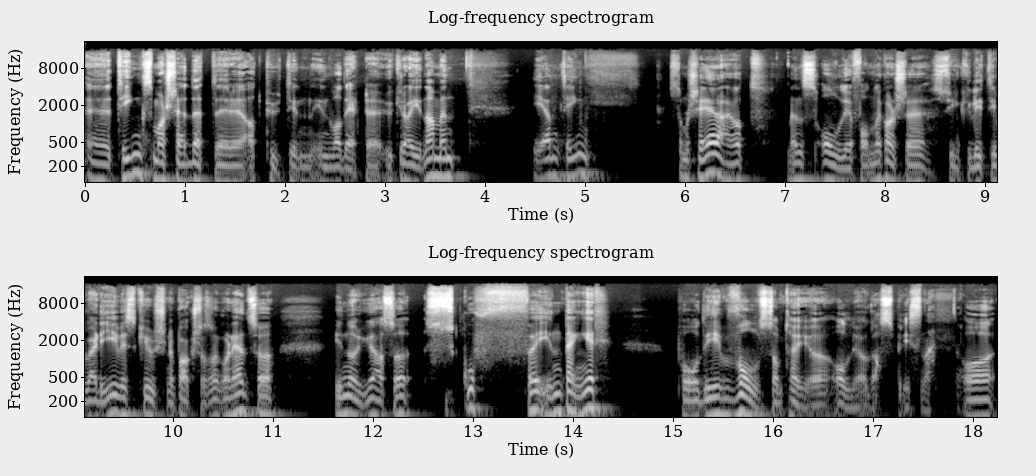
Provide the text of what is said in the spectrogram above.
eh, ting som har skjedd etter at Putin invaderte Ukraina. Men én ting som skjer, er jo at mens oljefondet kanskje synker litt i verdi hvis kursene på aksjene sånn går ned, så vil Norge altså skuffe inn penger på de voldsomt høye olje- og gassprisene. Og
